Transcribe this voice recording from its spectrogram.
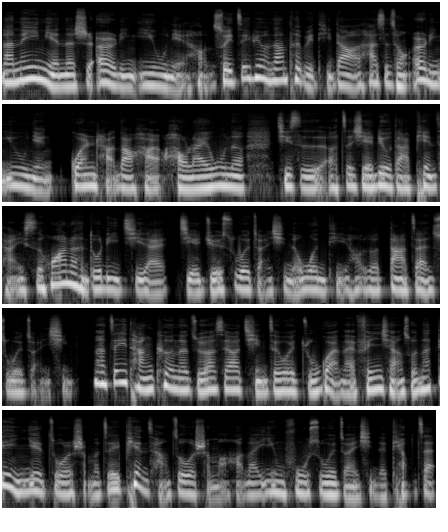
那那一年呢是二零一五年哈，所以这篇文章特别提到，他是从二零一五年观察到好好莱坞呢，其实呃这些六大片场也是花了很多力气来解决数位转型的问题，或者说大战数位转型。那这一堂课呢，主要是要请这位主管来分享说，那电影业做了什么，这些片场做了什么，哈来应付数位转型的挑战。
